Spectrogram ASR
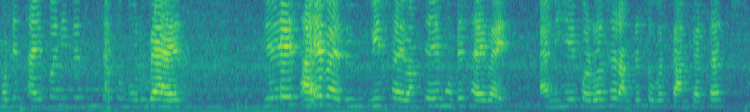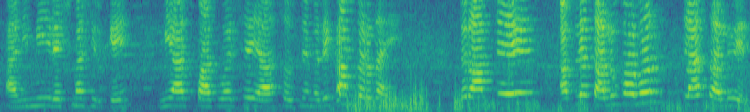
मोठे साहेब पण इथे तुमच्यासमोर उभे आहेत. जे साहेब आहेत वीर साहेब आमचे हे मोठे साहेब आहेत. आणि हे पडवळ सर आमच्यासोबत काम करतात. आणि मी रेश्मा शिर्के मी आज पाच वर्ष या संस्थेमध्ये काम करत आहे. तर आमचे आपल्या तालुकाभर क्लास चालू आहेत.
